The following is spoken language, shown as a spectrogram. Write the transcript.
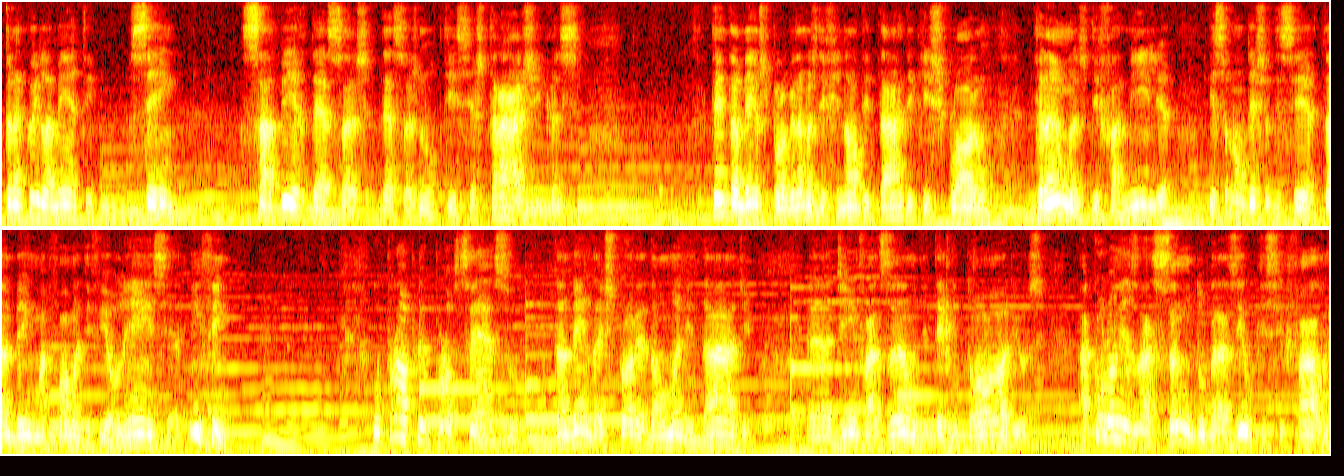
tranquilamente sem saber dessas, dessas notícias trágicas. Tem também os programas de final de tarde que exploram dramas de família. Isso não deixa de ser também uma forma de violência. Enfim, o próprio processo também da história da humanidade, eh, de invasão de territórios, a colonização do Brasil que se fala,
